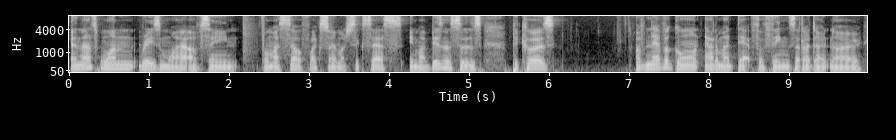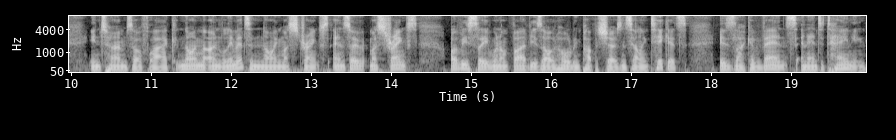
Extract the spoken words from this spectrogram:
And that's one reason why I've seen for myself like so much success in my businesses because I've never gone out of my depth of things that I don't know in terms of like knowing my own limits and knowing my strengths. And so my strengths, obviously, when I'm five years old holding puppet shows and selling tickets, is like events and entertaining.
